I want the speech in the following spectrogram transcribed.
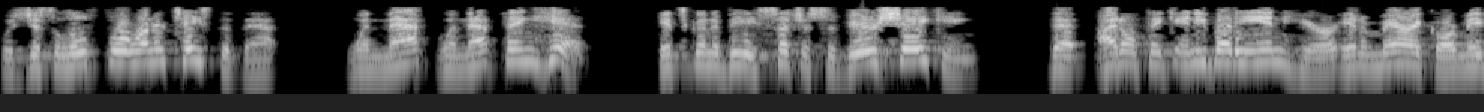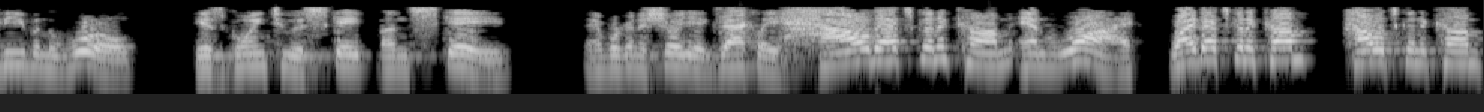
was just a little forerunner taste of that. When that, when that thing hit, it's going to be such a severe shaking that I don't think anybody in here, in America, or maybe even the world, is going to escape unscathed. And we're going to show you exactly how that's going to come and why. Why that's going to come, how it's going to come,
